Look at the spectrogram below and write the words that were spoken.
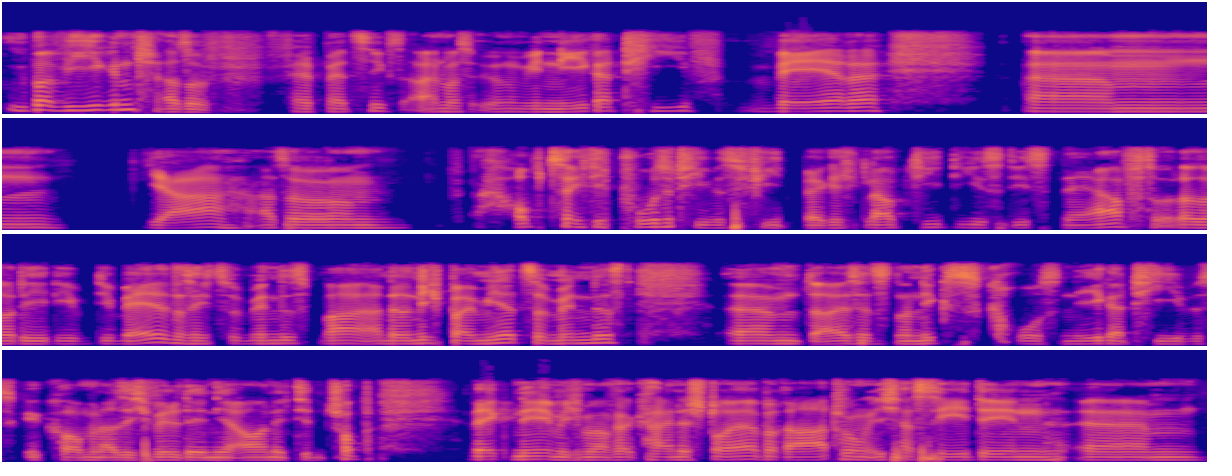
überwiegend, also fällt mir jetzt nichts ein, was irgendwie negativ wäre. Ähm, ja, also hauptsächlich positives Feedback. Ich glaube, die, die es, nervt oder so, die, die, die melden sich zumindest mal, also nicht bei mir zumindest. Ähm, da ist jetzt noch nichts groß Negatives gekommen. Also ich will denen ja auch nicht den Job wegnehmen. Ich mache ja keine Steuerberatung. Ich sehe den, ähm,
